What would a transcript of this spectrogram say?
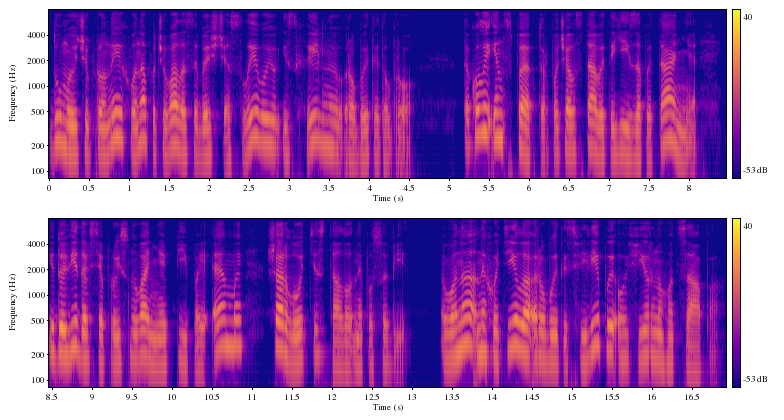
Думаючи про них, вона почувала себе щасливою і схильною робити добро. Та коли інспектор почав ставити їй запитання і довідався про існування Піпа й Емми, Шарлотті стало не по собі. Вона не хотіла робити з Філіпи офірного цапа.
